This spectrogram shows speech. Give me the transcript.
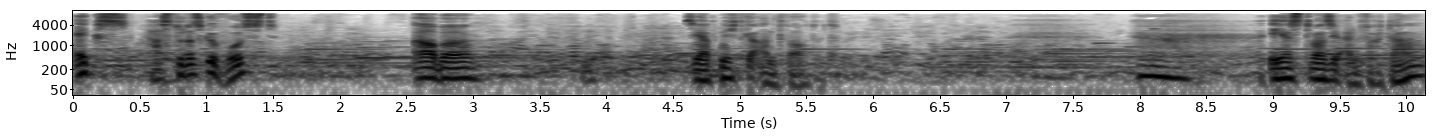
Ex, hast du das gewusst? Aber sie hat nicht geantwortet. Erst war sie einfach da,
